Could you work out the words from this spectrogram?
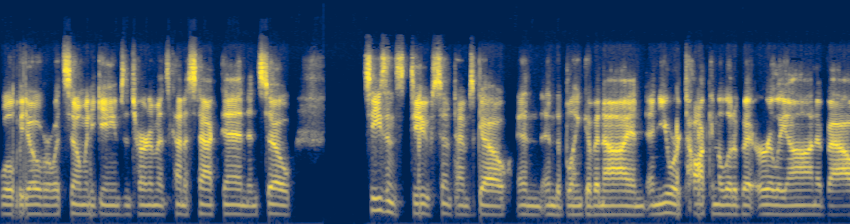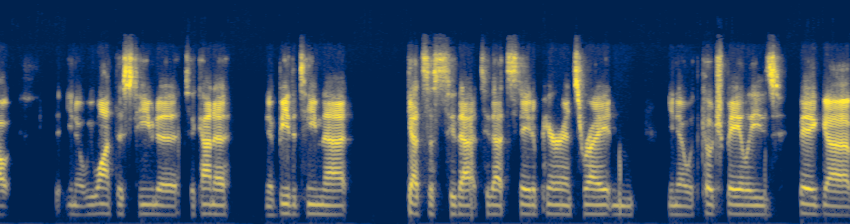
will be over with so many games and tournaments kind of stacked in. And so seasons do sometimes go in in the blink of an eye. And and you were talking a little bit early on about, you know, we want this team to to kind of you know be the team that gets us to that to that state appearance, right? And you know, with Coach Bailey's big uh,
